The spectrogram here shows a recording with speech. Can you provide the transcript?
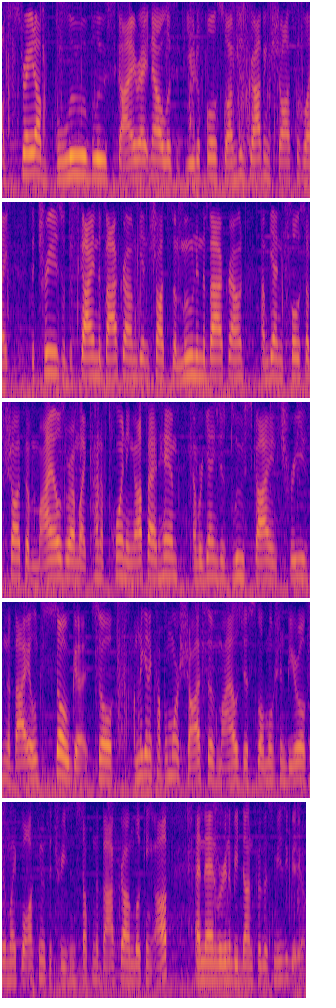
a straight up blue, blue sky right now. It looks beautiful. So I'm just grabbing shots of like the trees with the sky in the background, getting shots of the moon in the background. I'm getting close-up shots of Miles where I'm like kind of pointing up at him and we're getting just blue sky and trees in the back. It looks so good. So I'm gonna get a couple more shots of Miles, just slow motion B-roll of him like walking with the trees and stuff in the background looking up. And then we're gonna be done for this music video.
